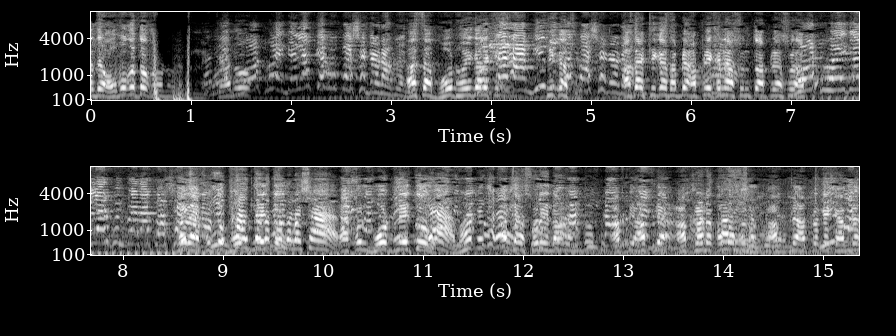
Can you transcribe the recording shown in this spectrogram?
আপনাদের অবগত করানোর জন্য কেন? হয়ে। আচ্ছা ভোট হয়ে গেলে ঠিক আছে। আচ্ছা ঠিক আছে আপনি আপনি এখানে আসুন তো আপনি আসুন। হয়ে এখন ভোট নেই তো। হ্যাঁ। আচ্ছা শোনেন আপনি আপনি আপনার কথা শুনুন। আপনি আপনাকে ক্যামেরা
